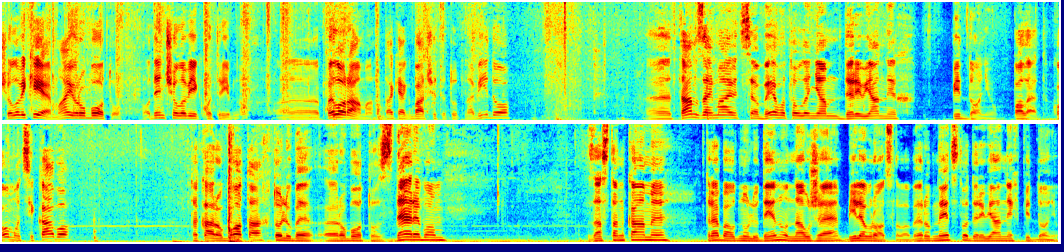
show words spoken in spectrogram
Чоловіки, маю роботу. Один чоловік потрібно. Е, пилорама, так як бачите тут на відео. Е, там займаються виготовленням дерев'яних піддонів, палет. Кому цікаво, така робота. Хто любить е, роботу з деревом, за станками, треба одну людину на вже біля Вроцлава. Виробництво дерев'яних піддонів.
